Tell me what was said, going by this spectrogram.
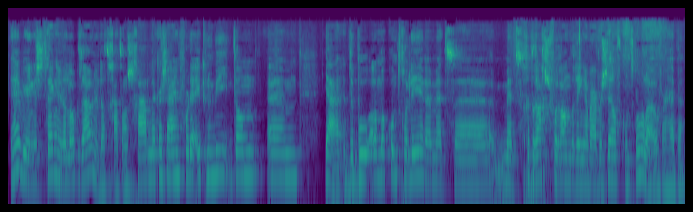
hè, weer in een strengere lockdown. En dat gaat dan schadelijker zijn voor de economie dan um, ja, de boel allemaal controleren met, uh, met gedragsveranderingen waar we zelf controle over hebben.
